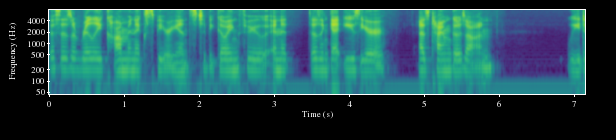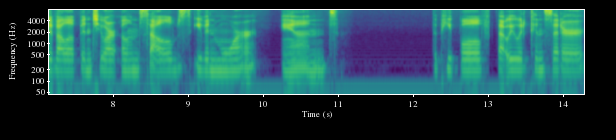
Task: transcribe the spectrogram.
This is a really common experience to be going through, and it doesn't get easier as time goes on. We develop into our own selves even more, and the people that we would consider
